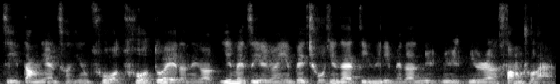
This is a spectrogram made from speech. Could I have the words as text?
自己当年曾经错错对的那个因为自己的原因被囚禁在地狱里面的女女女人放出来，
